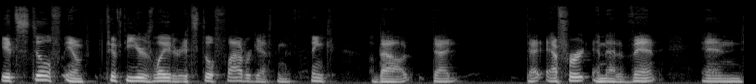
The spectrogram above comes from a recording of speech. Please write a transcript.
it's still, you know, 50 years later, it's still flabbergasting to think about that that effort and that event, and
